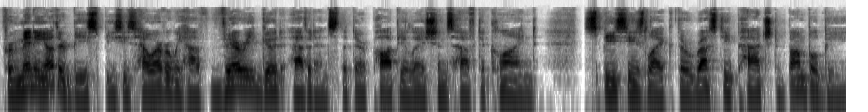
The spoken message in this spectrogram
For many other bee species, however, we have very good evidence that their populations have declined. Species like the rusty patched bumblebee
